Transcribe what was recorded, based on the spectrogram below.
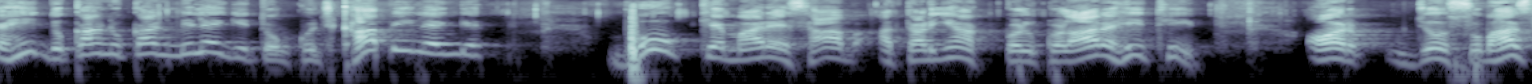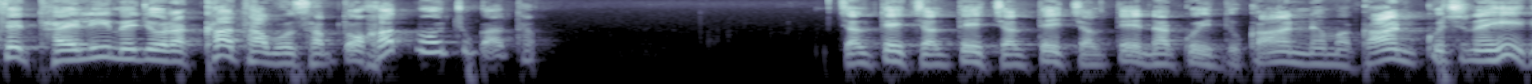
कहीं दुकान उकान मिलेगी तो कुछ खा पी लेंगे। भूख के मारे साहब अतड़ियाँ कुलकुड़ा रही थी और जो सुबह से थैली में जो रखा था, वो सब तो खत्म हो चुका था। चलते चलते चलते चलते, ना कोई दुकान, ना मकान, कुछ नहीं।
